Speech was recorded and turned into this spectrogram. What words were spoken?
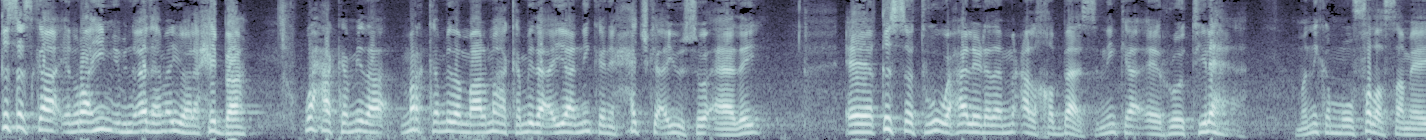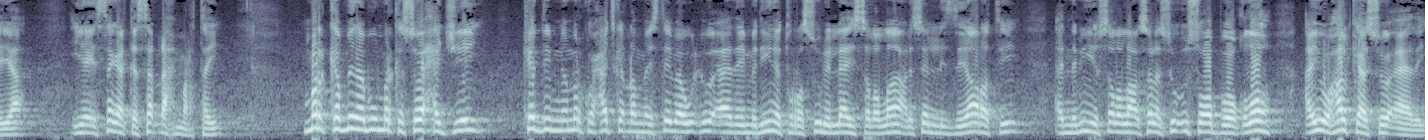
Qisaska ibraahim ibnu adham ayuha alaxiba waxaa kamida mar kamida maalmaha kamida ayaa ninkani xajka ayuu soo aaday. Qisatuhu waxaa la yidhahdaa maca alkhabaas ninka rootilaha ah ama ninka muufada sameeya iyo isaga qiso dhex martay. Mar kamida buu marka soo xajiyey kadibna markuu xajka dhammaystay baa wuxuu aaday madiinatu rasuuli اllaahi salى اllahu alay slm liziyaarati annabiyi sala اllah alay slm si u soo booqdo ayuu halkaas soo aaday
